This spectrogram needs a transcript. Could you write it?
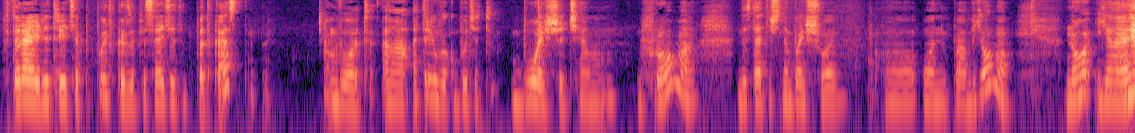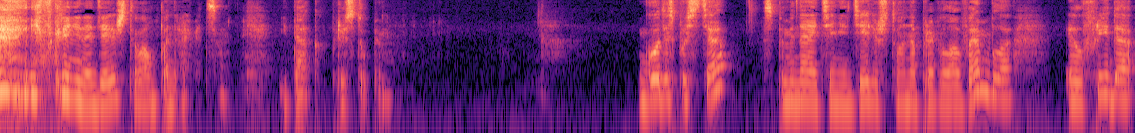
вторая или третья попытка записать этот подкаст. Вот. А, отрывок будет больше, чем у Фрома, достаточно большой э, он по объему но я искренне надеюсь, что вам понравится. Итак, приступим. Годы спустя, вспоминая те недели, что она провела в Эмбло, Элфрида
